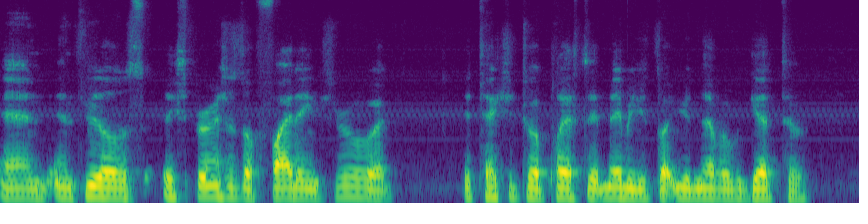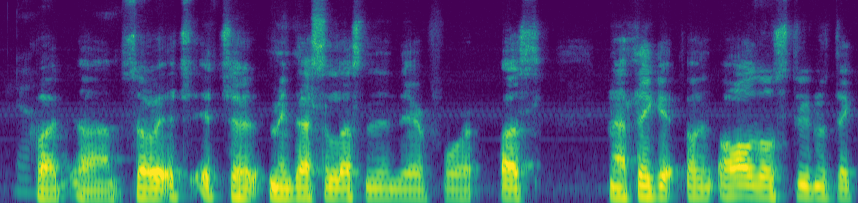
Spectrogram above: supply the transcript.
and and through those experiences of fighting through it, it takes you to a place that maybe you thought you'd never would get to. Yeah. But um, so it's it's a I mean that's a lesson in there for us, and I think it, all those students that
